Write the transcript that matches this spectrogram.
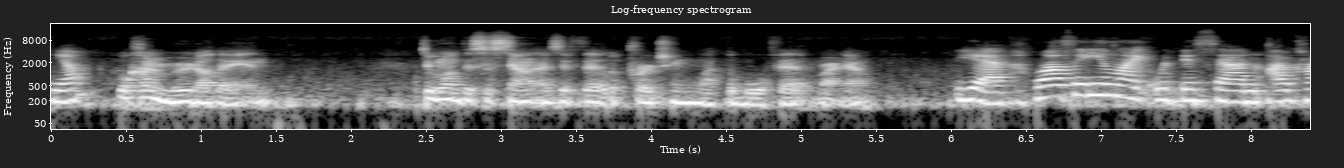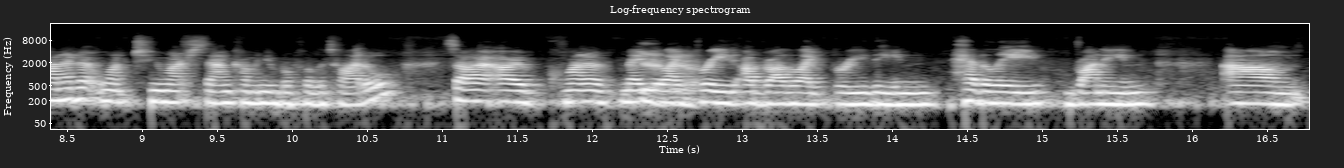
Yeah, what kind of mood are they in? Do you want this to sound as if they're approaching like the warfare right now? Yeah. Well, I was thinking like with this sound, I kind of don't want too much sound coming in before the title, so I, I kind of maybe Yeah, like yeah. breathe. I'd rather like breathing heavily, running, um,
